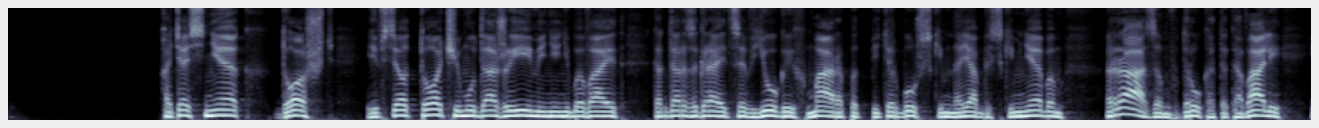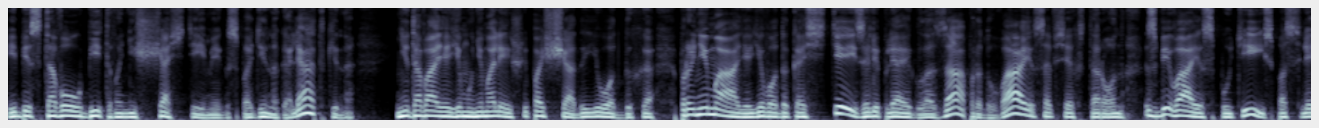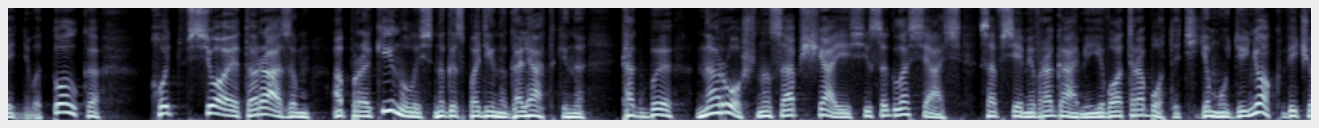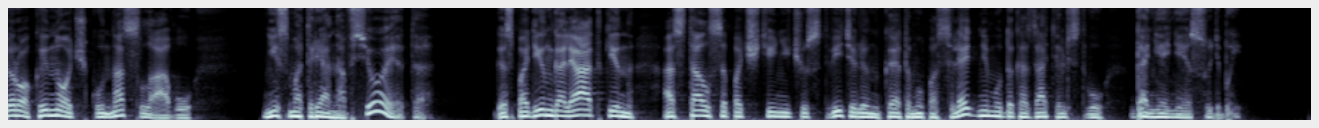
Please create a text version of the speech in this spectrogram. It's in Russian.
Хотя снег, дождь и все то, чему даже имени не бывает, когда разыграется вьюга и хмара под петербургским ноябрьским небом, разом вдруг атаковали и без того убитого несчастьями господина Галяткина, не давая ему ни малейшей пощады и отдыха, пронимая его до костей, залепляя глаза, продувая со всех сторон, сбивая с пути из последнего толка — хоть все это разом опрокинулось на господина Галяткина, как бы нарочно сообщаясь и согласясь со всеми врагами его отработать ему денек, вечерок и ночку на славу. Несмотря на все это, господин Галяткин остался почти нечувствителен к этому последнему доказательству гонения судьбы.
